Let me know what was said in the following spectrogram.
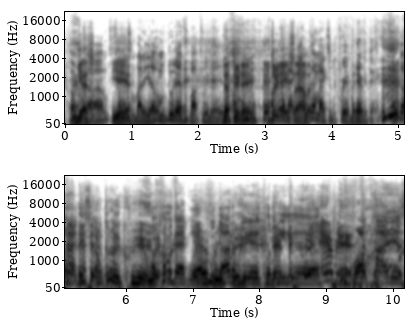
couple Gotcha. times. Yeah. Somebody else. I'm gonna do that for about three days. About three days. Three I'm days back, I'm solid. coming back to the crib with everything. I'm coming back He said, "I'm coming with to the crib I'm with coming back with, with everything. gonorrhea, chlamydia, Everything. bronchitis,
